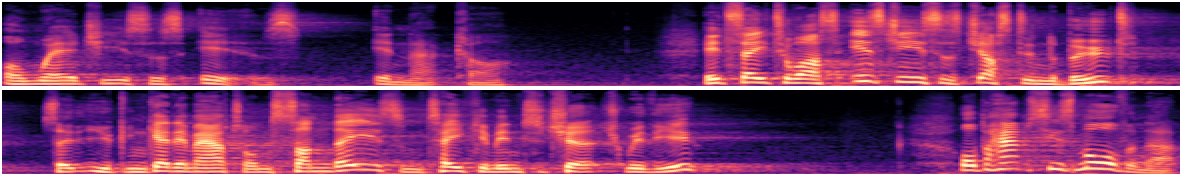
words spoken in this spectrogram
on where Jesus is in that car. He'd say to us, Is Jesus just in the boot so that you can get him out on Sundays and take him into church with you? Or perhaps he's more than that.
